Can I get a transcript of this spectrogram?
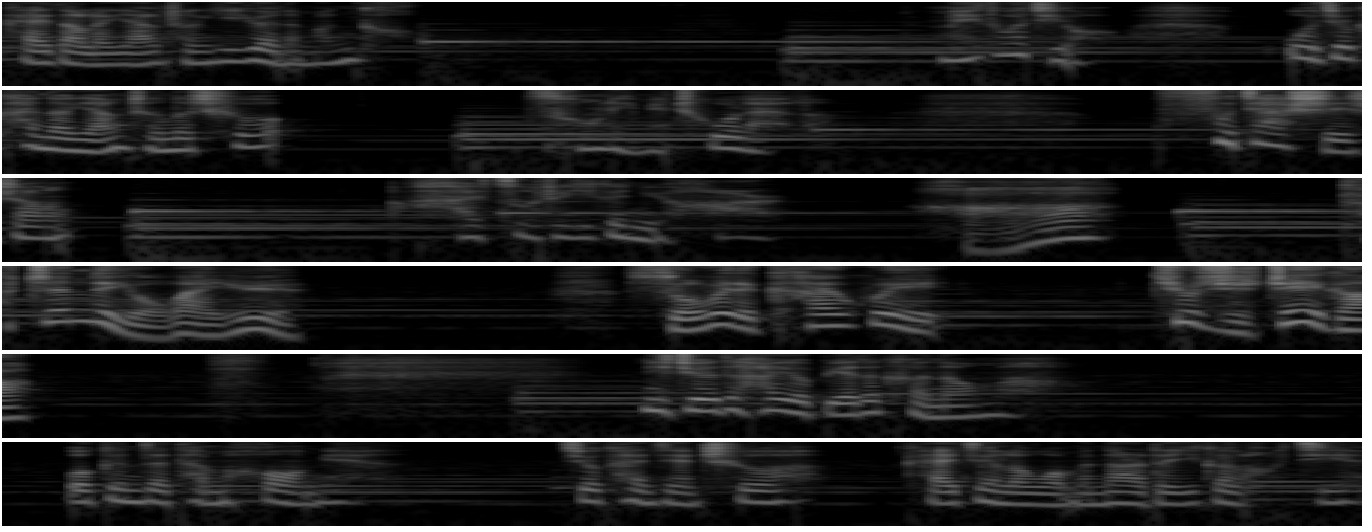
开到了阳城医院的门口。没多久，我就看到阳城的车从里面出来了，副驾驶上还坐着一个女孩。啊，他真的有外遇？所谓的开会，就指这个？你觉得还有别的可能吗？我跟在他们后面，就看见车开进了我们那儿的一个老街。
